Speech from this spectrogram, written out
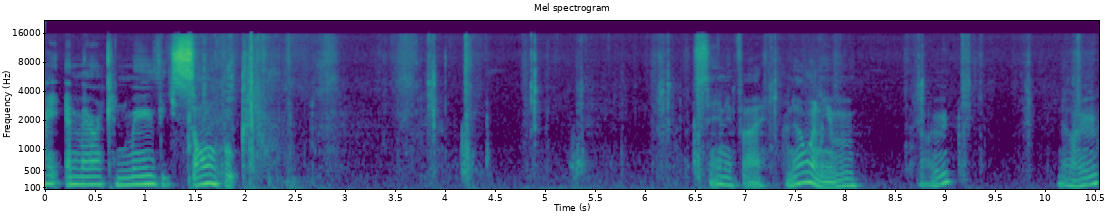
Great American Movie Songbook. Seeing if I know any of them. No. No.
